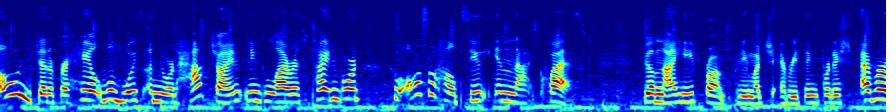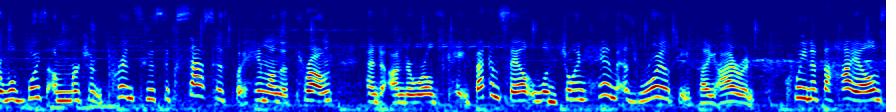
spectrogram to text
own Jennifer Hale will voice a Nord half-giant named Lyris Titanborn, who also helps you in that quest. Bill Nighy from pretty much everything British ever will voice a merchant prince whose success has put him on the throne, and Underworld's Kate Beckinsale will join him as royalty, playing Ayrenn, Queen of the High Elves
